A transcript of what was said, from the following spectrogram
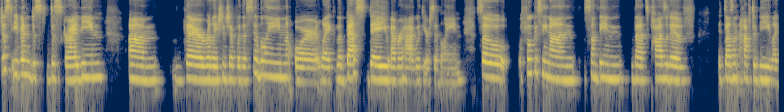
just even just describing um their relationship with a sibling or like the best day you ever had with your sibling. So focusing on something that's positive it doesn't have to be like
